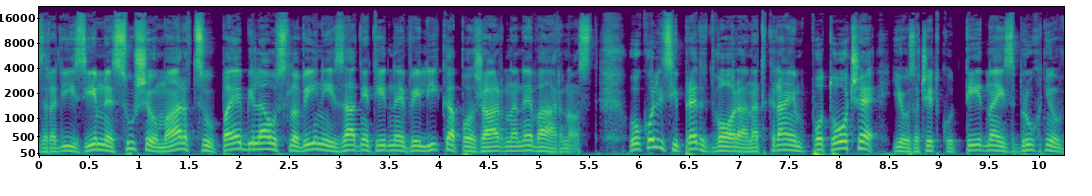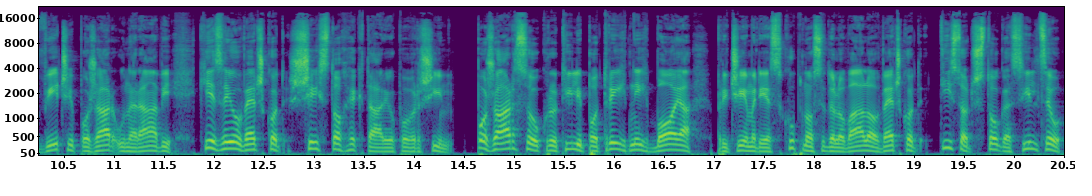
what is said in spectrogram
Zaradi izjemne suše v marcu pa je bila v Sloveniji zadnje tedne velika požarna nevarnost. V okolici preddvora nad krajem Potoče je v začetku tedna izbruhnil večji požar v naravi, ki je zajel več kot 600 hektarjev površin. Požar so ukrotili po treh dneh boja, pri čemer je skupno sodelovalo več kot 1100 gasilcev,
